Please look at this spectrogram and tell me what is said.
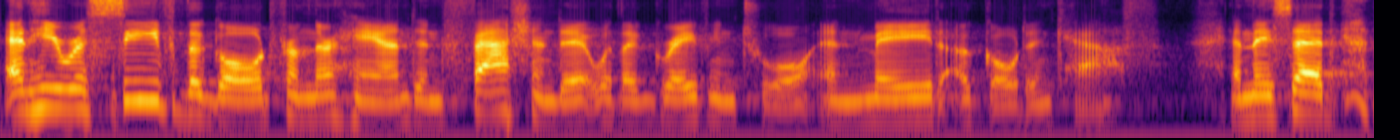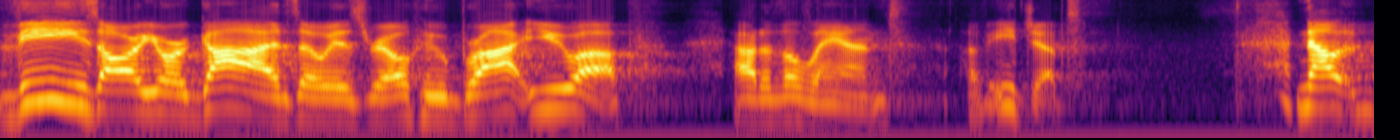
And he received the gold from their hand and fashioned it with a graving tool and made a golden calf. And they said, These are your gods, O Israel, who brought you up out of the land of Egypt. Now,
